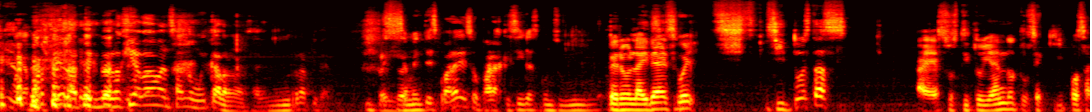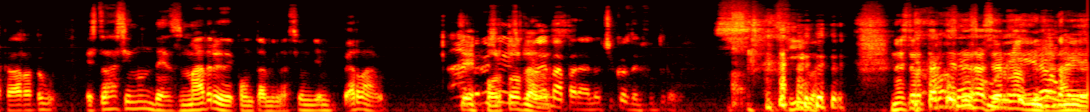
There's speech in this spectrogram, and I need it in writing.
Sí, güey, aparte la tecnología va avanzando muy cabrón, o sea, muy rápida. Y precisamente es para eso, para que sigas consumiendo. Pero la idea es, güey, si, tú estás eh, sustituyendo tus equipos a cada rato, güey, estás haciendo un desmadre de contaminación bien perra, güey. Ah, Sí, pero por ese todos es problema lados. para los chicos del futuro, güey. Sí, güey. Nuestro No target seas es hacernos millonarios,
